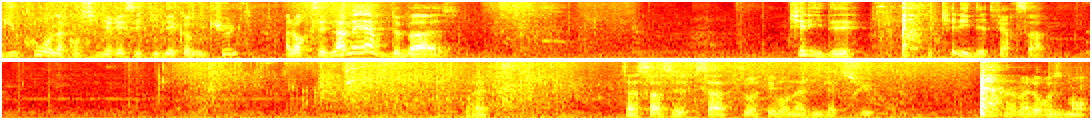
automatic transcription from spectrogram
Du coup, on a considéré cette idée comme culte. Alors que c'est de la merde de base. Quelle idée Quelle idée de faire ça Bref. Ça, ça, ça a toujours été mon avis là-dessus. Malheureusement.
